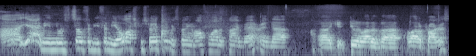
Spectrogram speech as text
Uh, yeah, I mean, so from the from the OWASP perspective, we're spending an awful lot of time there and uh, uh, get, doing a lot of uh, a lot of progress.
